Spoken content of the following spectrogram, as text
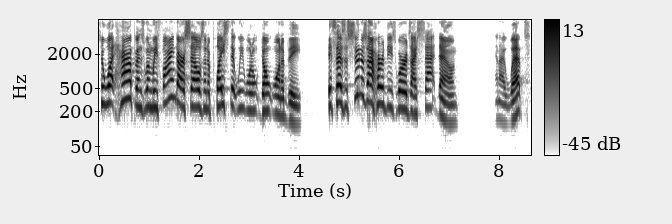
to what happens when we find ourselves in a place that we don't want to be. It says, As soon as I heard these words, I sat down and I wept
